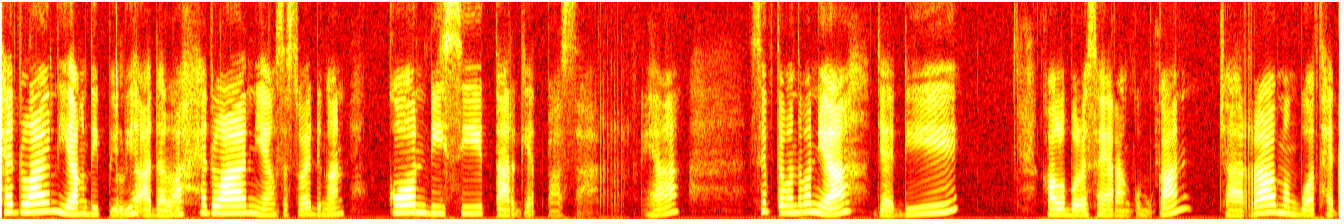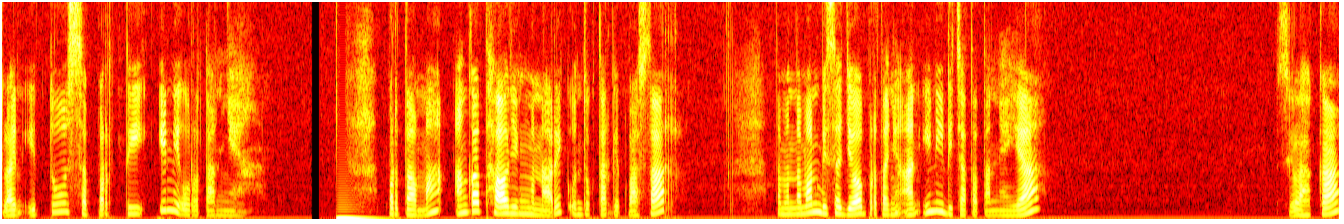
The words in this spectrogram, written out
headline yang dipilih adalah headline yang sesuai dengan kondisi target pasar, ya. Sip teman-teman ya. Jadi kalau boleh saya rangkumkan, cara membuat headline itu seperti ini urutannya. Pertama, angkat hal yang menarik untuk target pasar. Teman-teman bisa jawab pertanyaan ini di catatannya ya. Silahkan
